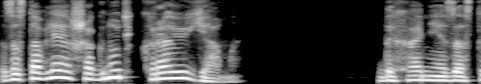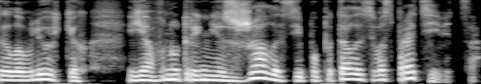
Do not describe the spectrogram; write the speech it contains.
заставляя шагнуть к краю ямы. Дыхание застыло в легких, я внутренне сжалась и попыталась воспротивиться.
